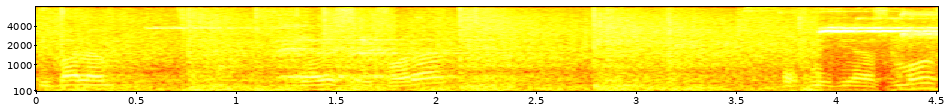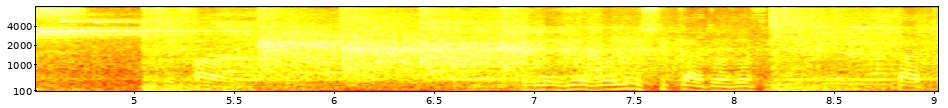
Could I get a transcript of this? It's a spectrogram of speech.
την μπάλα για δεύτερη φορά. Εχνιδιασμός σε φάουλ. Είναι δύο βολές ή κάτω δόθηκε Κάτω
